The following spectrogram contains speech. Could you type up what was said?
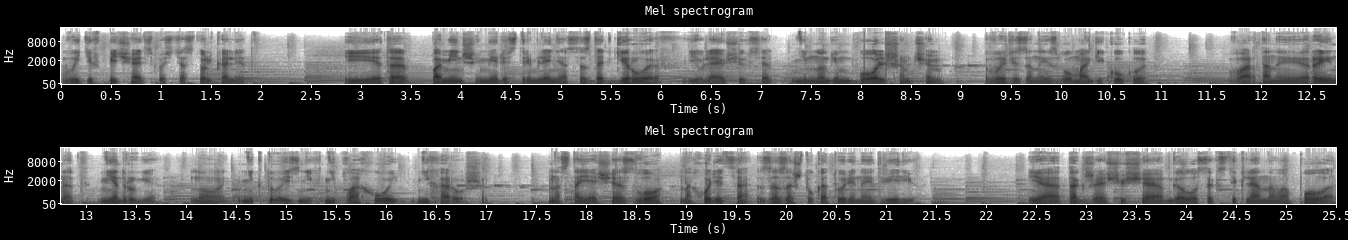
выйти в печать спустя столько лет. И это по меньшей мере стремление создать героев, являющихся немногим большим, чем вырезанные из бумаги куклы. Вартон и Рейнат – недруги, но никто из них ни плохой, ни хороший. Настоящее зло находится за заштукатуренной дверью. Я также ощущаю отголосок стеклянного пола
